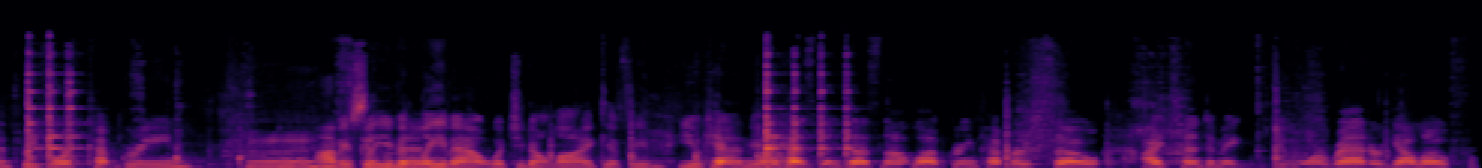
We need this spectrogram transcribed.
and three-fourth cup green. Okay. Obviously, Scoop you can in. leave out what you don't like if you. You can. My husband does not love green peppers, so I tend to make do more red or yellow for,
